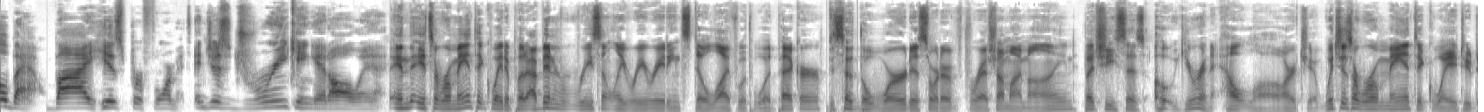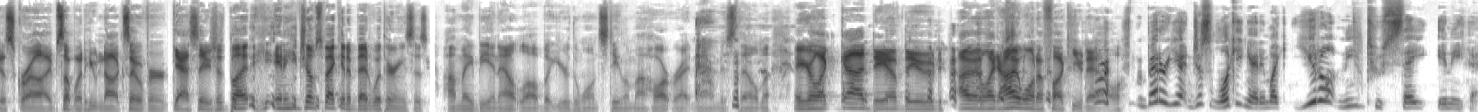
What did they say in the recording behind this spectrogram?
spellbound by his performance and just drinking it all in. And it's a romantic way to put it. I've been recently rereading Still Life with Woodpecker. So the word is sort of fresh on my mind. But she says, Oh, you're an outlaw, aren't you? Which is a romantic way to describe someone who knocks over gas stations. But he, and he jumps back into bed with her and he says, I may be an outlaw, but you're the one stealing my heart right now, Miss Thelma. And you're like, God damn, dude. I like I want to fuck you now. Better yet, just looking at him, like, you don't need to say anything.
